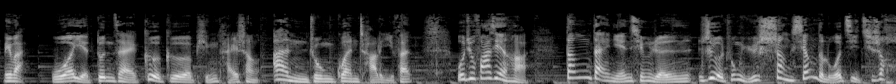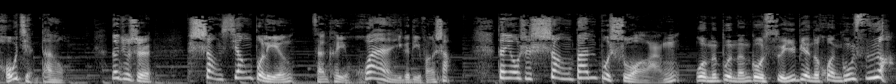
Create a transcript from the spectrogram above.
另外，我也蹲在各个平台上暗中观察了一番，我就发现哈，当代年轻人热衷于上香的逻辑其实好简单哦，那就是上香不灵，咱可以换一个地方上；但要是上班不爽，我们不能够随便的换公司啊。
